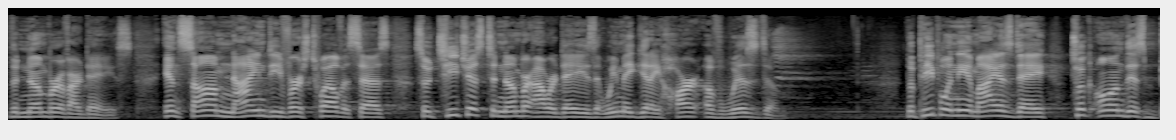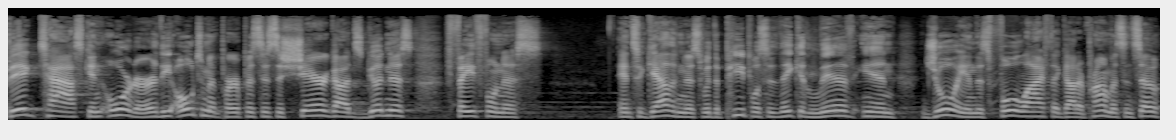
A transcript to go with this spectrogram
the number of our days. In Psalm 90, verse 12, it says, So teach us to number our days that we may get a heart of wisdom. The people in Nehemiah's day took on this big task in order. The ultimate purpose is to share God's goodness, faithfulness, and togetherness with the people so they could live in joy in this full life that God had promised. And so,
